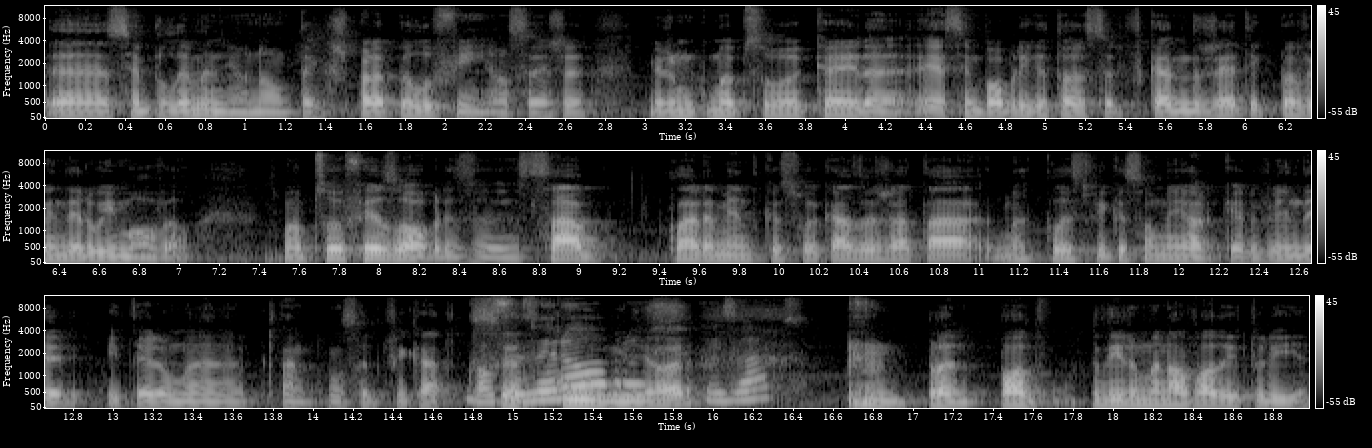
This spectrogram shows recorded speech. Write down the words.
Uh, sem problema nenhum, não tem que esperar pelo fim. Ou seja, mesmo que uma pessoa queira, é sempre obrigatório certificado energético para vender o imóvel uma pessoa fez obras, eh, sabe claramente que a sua casa já está uma classificação maior, quer vender e ter uma, portanto, um certificado que se adequa melhor, Exato. pronto, pode pedir uma nova auditoria.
